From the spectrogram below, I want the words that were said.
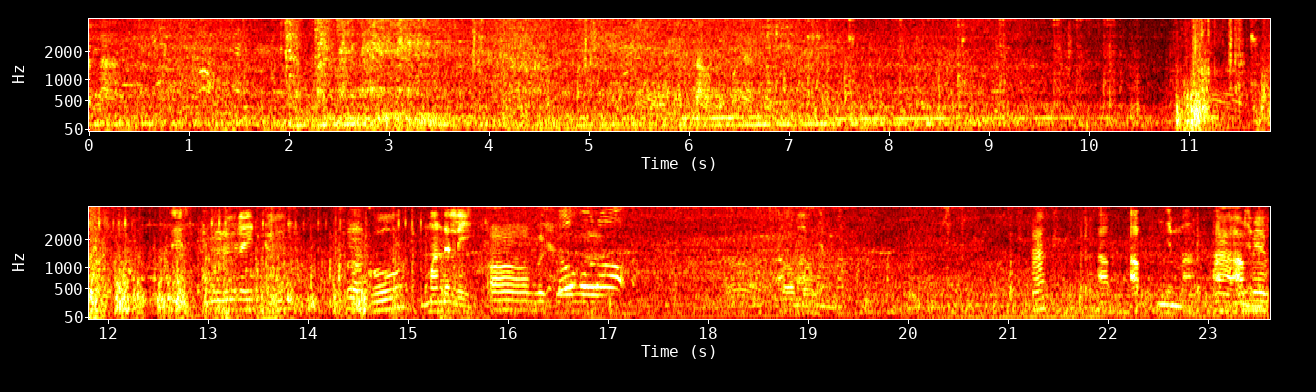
ตลาดเก่ามาก This we relate to go Mandalay. อ๋อไปโลโกโล Up Myanmar. ฮะ Up up Myanmar. อ่าเอาเมน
